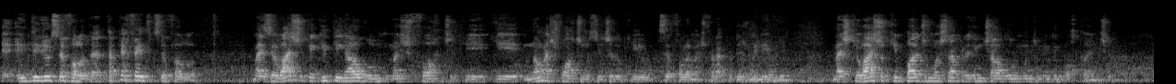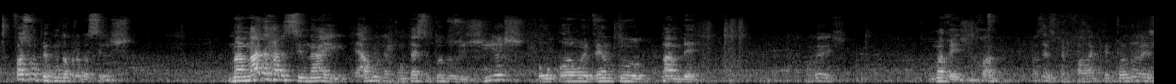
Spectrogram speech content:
é, eu entendi o que você falou, tá, tá perfeito o que você falou. Mas eu acho que aqui tem algo mais forte, que, que não mais forte no sentido que o que você falou é mais fraco, Deus me livre, mas que eu acho que pode mostrar pra gente algo muito, muito importante. Faço uma pergunta pra vocês. Mamar Har Sinai é algo que acontece todos os dias ou, ou é um evento pambé? Uma vez. Uma vez, não pode? Não sei, você pode falar que toda vez.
